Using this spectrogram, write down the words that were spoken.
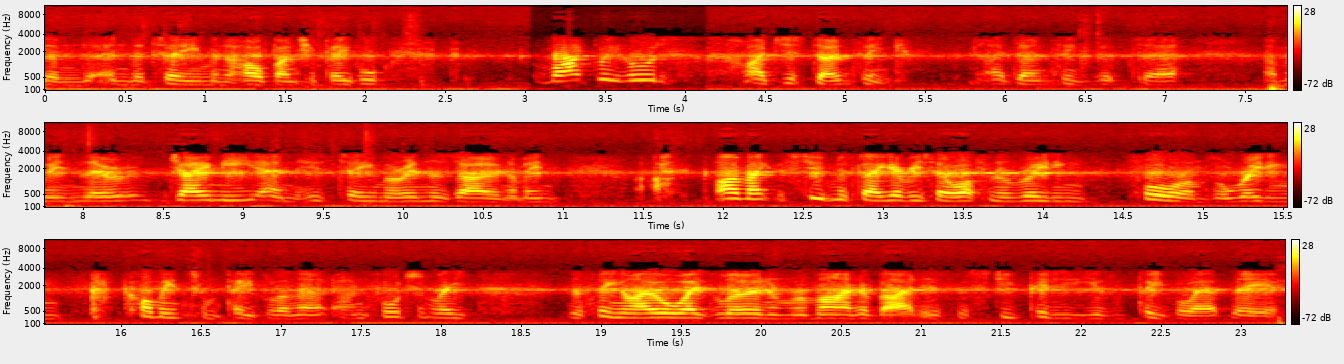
and, and the team and a whole bunch of people. Likelihood, I just don't think. I don't think that. Uh, I mean, Jamie and his team are in the zone. I mean, I, I make the stupid mistake every so often of reading forums or reading comments from people, and uh, unfortunately, the thing I always learn and remind about is the stupidity of the people out there.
